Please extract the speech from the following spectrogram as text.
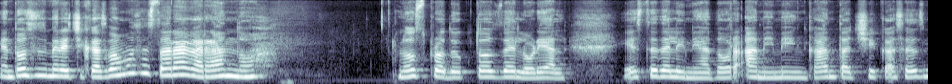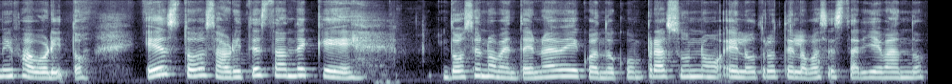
Entonces mire chicas, vamos a estar agarrando los productos de L'Oreal. Este delineador a mí me encanta, chicas, es mi favorito. Estos ahorita están de que $12.99 y cuando compras uno, el otro te lo vas a estar llevando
